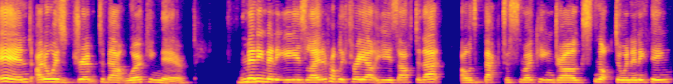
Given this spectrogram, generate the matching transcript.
And I'd always dreamt about working there. Mm. Many, many years later, probably three out years after that, I was back to smoking drugs, not doing anything.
